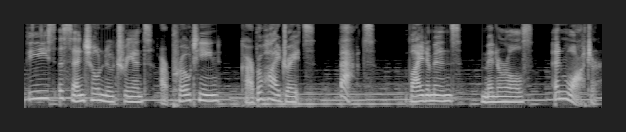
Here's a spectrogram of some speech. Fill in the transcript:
These essential nutrients are protein, carbohydrates, fats, vitamins, minerals, and water.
